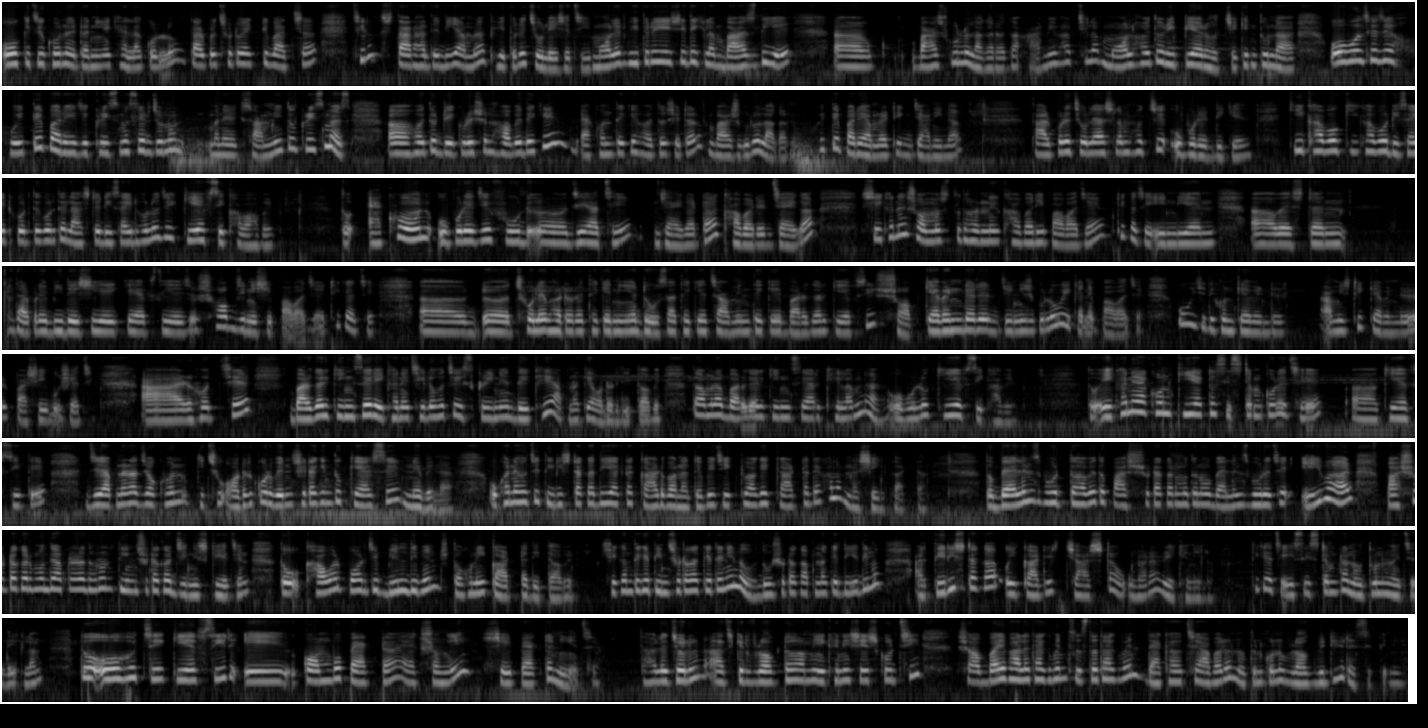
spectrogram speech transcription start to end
ও কিছুক্ষণ এটা নিয়ে খেলা করল। তারপর ছোট একটি বাচ্চা ছিল, তার হাতে দিয়ে আমরা ভেতরে চলে এসেছি। মলের ভিতরে এসে দেখলাম বাঁশ দিয়ে বাঁশগুলো লাগানো। তো আমি ভাবছিলাম মল হয়তো রিপেয়ার হচ্ছে, কিন্তু না। ও বলছে যে, হইতে পারে যে ক্রিসমাসের জন্য মানে সামনেই তো ক্রিসমাস হয়তো ডেকোরেশন হবে দেখে এখন থেকে হয়তো সেটার বাঁশগুলো লাগানো। হইতে পারে, আমরা ঠিক জানি না। তারপরে চলে আসলাম হচ্ছে উপরের দিকে। কি খাব কি খাব ডিসাইড করতে করতে লাস্টে ডিসাইড হলো যে কেএফসি খাওয়া হবে। তো এখন উপরে যে ফুড যে আছে জায়গাটা, খাবারের জায়গা, সেখানে সমস্ত ধরনের খাবারই পাওয়া যায়, ঠিক আছে? ইন্ডিয়ান ওয়েস্টার্ন তারপরে বিদেশি এই কেএফসি এই সব জিনিসই পাওয়া যায়, ঠিক আছে? ছোলে ভাটোরে থেকে নিয়ে ডোসা থেকে, চাউমিন থেকে, বার্গার কেএফসি সব ক্যাভেন্ডারের জিনিসগুলোও এখানে পাওয়া যায়। ওই যে দেখুন ক্যাভেন্ডার। আমি ঠিক ক্যাভেন্ডারের পাশেই বসে আছি। আর হচ্ছে বার্গার কিংসের এখানে ছিল হচ্ছে স্ক্রিনে দেখে আপনাকে অর্ডার দিতে হবে। তো আমরা বার্গার কিংসে আর খেলাম না। ও বলল কিএফসি খাবে। তো এখানে এখন কি একটা সিস্টেম করেছে? কেএফসিতে যে আপনারা যখন কিছু অর্ডার করবেন, সেটা কিন্তু ক্যাশে নেবে না। ওখানে হচ্ছে তিরিশ টাকা দিয়ে একটা কার্ড বানাতে হবে যে একটু আগে কার্ডটা দেখালাম না সেই কার্ডটা তো ব্যালেন্স ভরতে হবে, তো পাঁচশো টাকার মতন ও ব্যালেন্স ভরেছে। এইবার পাঁচশো টাকার মধ্যে আপনারা ধরুন তিনশো টাকার জিনিস খেয়েছেন, তো খাওয়ার পর যে বিল দিবেন, তখন এই কার্ডটা দিতে হবে। সেখান থেকে তিনশো টাকা কেটে নিল, দুশো টাকা আপনাকে দিয়ে দিল, আর তিরিশ টাকা ওই কার্ডের চার্জটা ওনারা রেখে নিল। ঠিক আছে, এই সিস্টেমটা নতুন হয়েছে দেখলাম। তো ও হচ্ছে কেএফসির এই কম্বো প্যাকটা একসঙ্গেই সেই প্যাকটা নিয়েছে। তাহলে চলুন, আজকের ব্লগটাও আমি এখানেই শেষ করছি। সবাই ভালো থাকবেন, সুস্থ থাকবেন। দেখা হচ্ছে আবারও নতুন কোনো ব্লগ ভিডিও রেসিপি নিয়ে।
